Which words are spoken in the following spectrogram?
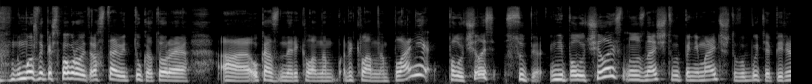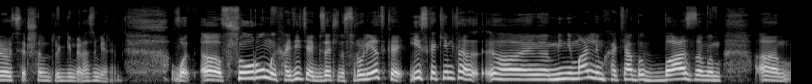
ну можно, конечно, попробовать расставить ту, которая а, указана на рекламном, рекламном плане. Получилось супер. Не получилось, ну, значит, вы понимаете, что вы будете оперировать совершенно другими размерами. Вот. Э, в шоурумы ходите обязательно с рулеткой и с каким-то э, минимальным, хотя бы базовым э,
